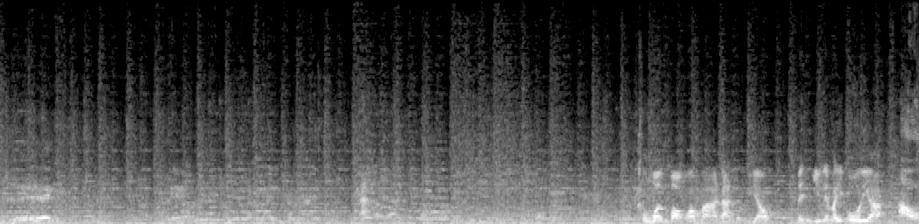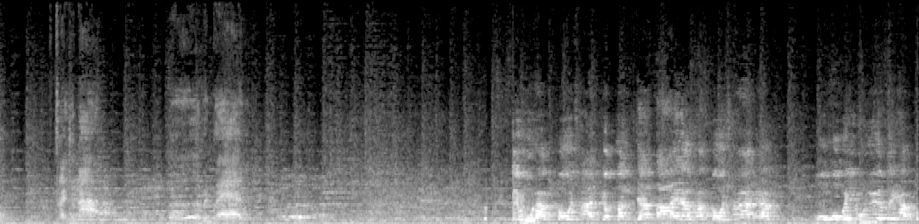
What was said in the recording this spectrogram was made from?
ดูชื่อเองเองข้างบนบอกว่าหมาดันอย่างเดียว เล่นอย่างนี้เล่นมาริโอดีอะเอาใส่ชนะเออเป็นแผน อยู่ครับโลชานกำลังจะตายแล้วครับโลชานครับ โอ้โหไม่รู้เรื่องเลยครับโล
